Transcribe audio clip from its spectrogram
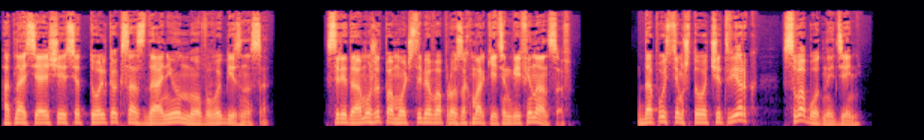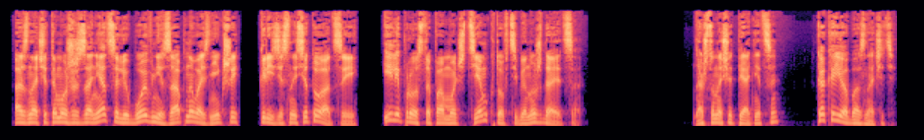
относящиеся только к созданию нового бизнеса. Среда может помочь тебе в вопросах маркетинга и финансов. Допустим, что четверг – свободный день. А значит, ты можешь заняться любой внезапно возникшей кризисной ситуацией или просто помочь тем, кто в тебе нуждается. А что насчет пятницы? Как ее обозначить?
